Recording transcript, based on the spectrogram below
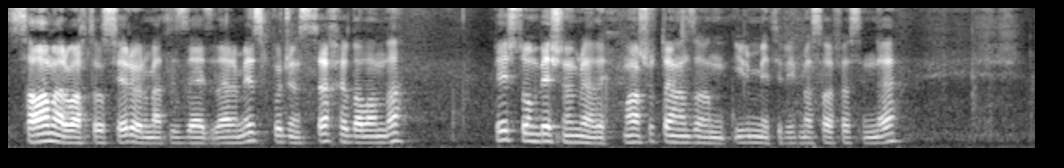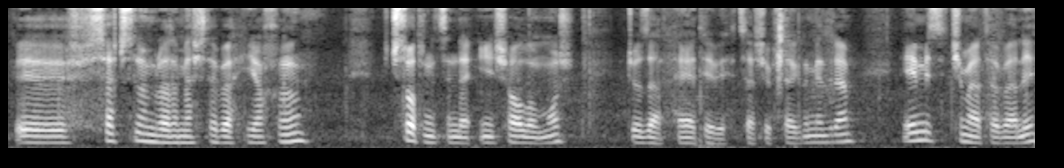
Salam hər vaxtınız xeyir, hörmətli izləyicilərimiz. Bu gün sizə Xırdalanda 515 nömrəli marşrut dayanacağının 20 metrlik məsafəsində e, 8 nömrəli məktəbə yaxın 2 sotun içində inşa olunmuş gözəl həyət evi çəkib təqdim edirəm. Evimiz 2 mərtəbəli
